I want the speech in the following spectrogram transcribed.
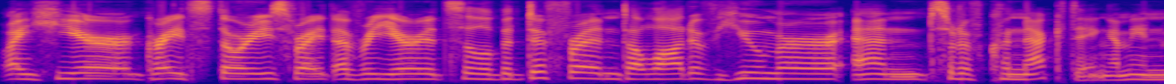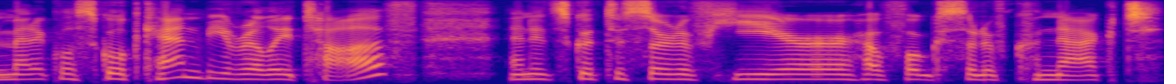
I hear great stories, right? Every year it's a little bit different, a lot of humor and sort of connecting. I mean, medical school can be really tough, and it's good to sort of hear how folks sort of connect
